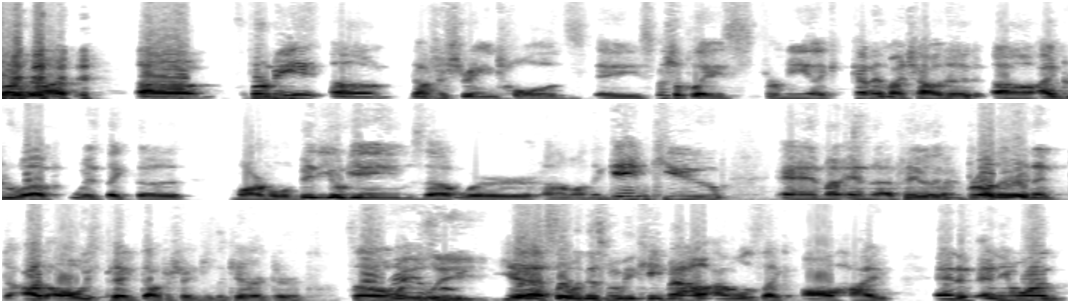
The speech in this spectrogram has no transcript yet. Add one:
but, uh, um, for me, um, Doctor Strange holds a special place for me, like kind of in my childhood. Uh, I grew up with like the Marvel video games that were um, on the GameCube, and my, and I played with like, my brother, and then I'd always pick Doctor Strange as a character. So Really? movie- yeah. So when this movie came out, I was like all hype. And if anyone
